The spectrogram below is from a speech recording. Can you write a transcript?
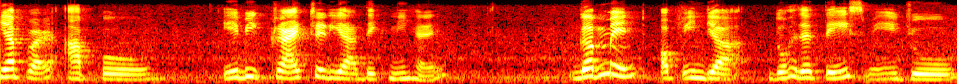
यहाँ पर आपको ये भी क्राइटेरिया देखनी है गवर्नमेंट ऑफ़ इंडिया 2023 में जो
